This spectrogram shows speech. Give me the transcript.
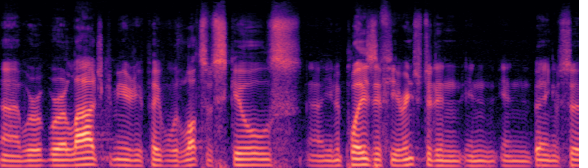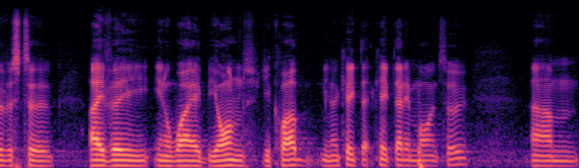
Uh, we're, we're a large community of people with lots of skills. Uh, you know, please, if you're interested in, in, in being of service to AV in a way beyond your club, you know, keep that keep that in mind too. Um,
